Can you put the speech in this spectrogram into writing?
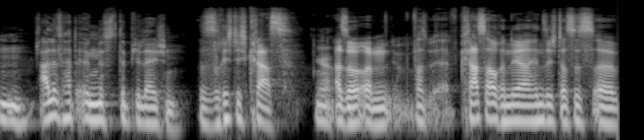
Mhm. Alles hat irgendeine Stipulation. Das ist richtig krass. Ja. Also ähm, was, äh, krass auch in der Hinsicht, dass es, äh,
